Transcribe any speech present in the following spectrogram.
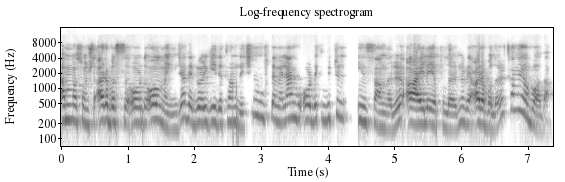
Ama sonuçta arabası orada olmayınca ve bölgeyi de tanıdığı için muhtemelen bu oradaki bütün insanları, aile yapılarını ve arabaları tanıyor bu adam.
